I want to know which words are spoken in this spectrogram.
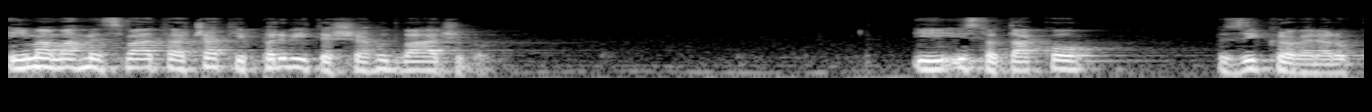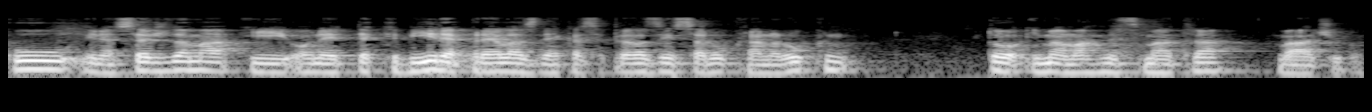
Imam Ahmed smatra čak i prvi tešehud vađibom. I isto tako zikrove na ruku i na seždama i one tekbire prelazne, kad se prelazi sa rukna na rukn, to ima Mahmed smatra vađibom.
